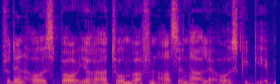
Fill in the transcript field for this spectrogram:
für den Ausbau ihrer Atomwaffenarsenale ausgegeben.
